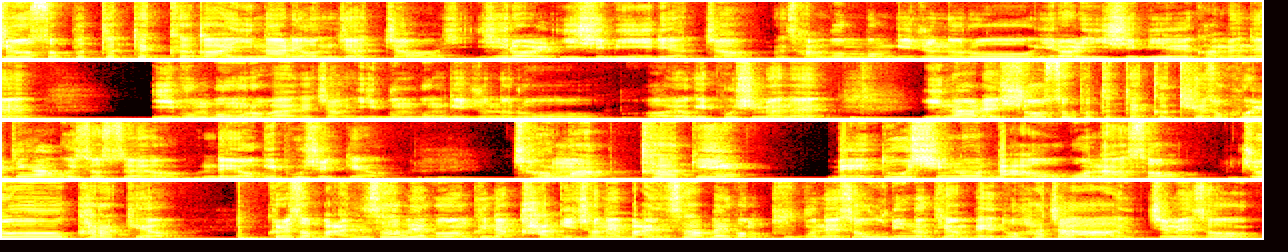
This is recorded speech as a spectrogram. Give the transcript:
슈어 소프트 테크가 이날이 언제였죠? 1월 22일이었죠? 3분봉 기준으로 1월 22일 가면은 2분봉으로 봐야 되죠? 2분봉 기준으로 어, 여기 보시면은 이날에 슈어 소프트 테크 계속 홀딩하고 있었어요. 근데 여기 보실게요. 정확하게 매도 신호 나오고 나서 쭉 하락해요. 그래서 1,400원 그냥 가기 전에 1,400원 부근에서 우리는 그냥 매도하자 이쯤에서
